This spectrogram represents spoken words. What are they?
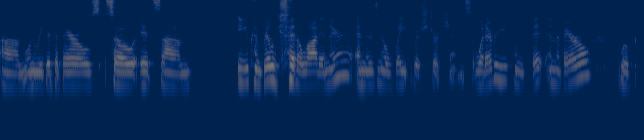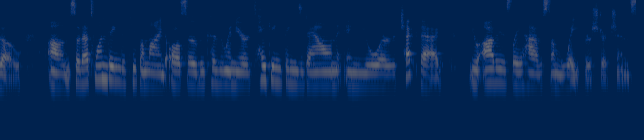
um, when we did the barrels. So it's, um, you can really fit a lot in there and there's no weight restrictions. Whatever you can fit in the barrel will go. Um, so that's one thing to keep in mind also because when you're taking things down in your check bag, you obviously have some weight restrictions.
